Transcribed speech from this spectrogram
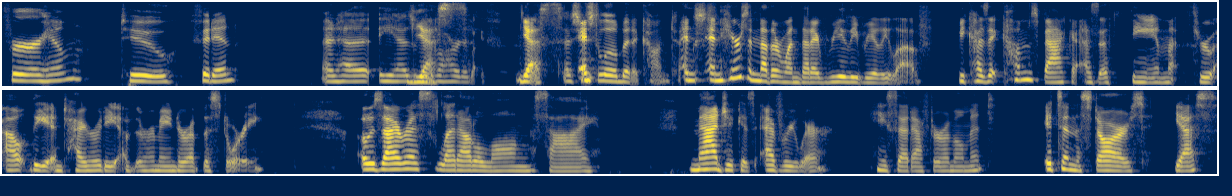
for him to fit in, and ha- he has a bit of a harder life. yes, That's and- just a little bit of context. And and here's another one that I really really love because it comes back as a theme throughout the entirety of the remainder of the story. Osiris let out a long sigh. Magic is everywhere, he said after a moment. It's in the stars, yes.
